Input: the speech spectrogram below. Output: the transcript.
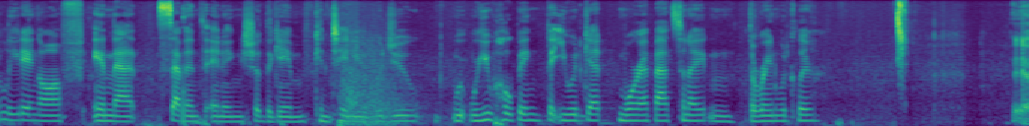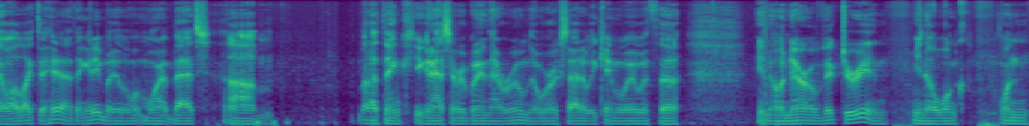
leading off in that seventh inning should the game continue, would you were you hoping that you would get more at bats tonight and the rain would clear Yeah, well, I like to hit. I think anybody would want more at bats. Um, but I think you can ask everybody in that room that we're excited we came away with, uh, you know, a narrow victory and you know one one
